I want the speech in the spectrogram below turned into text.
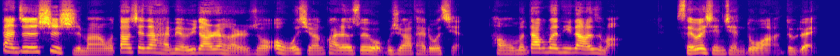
但这是事实吗？我到现在还没有遇到任何人说，哦，我喜欢快乐，所以我不需要太多钱。好，我们大部分听到的是什么？谁会嫌钱多啊？对不对？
